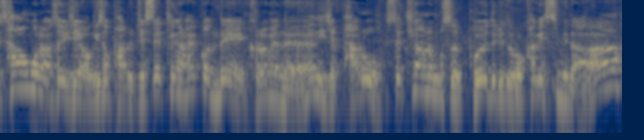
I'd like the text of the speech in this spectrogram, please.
사오고 나서 이제 여기서 바로 이제 세팅을 할 건데 그러면은 이제 바로 세팅하는 모습 보여드리도록 하겠습니다.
